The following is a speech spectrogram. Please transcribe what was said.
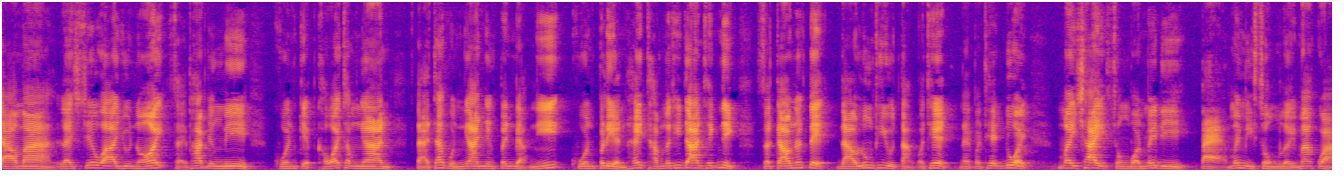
ยาวมา และเชื่อว่าอายุน้อยสายภาพยังมี ควรเก็บเขาไว้ทำงาน แต่ถ้าผลงานยังเป็นแบบนี้ควรเปลี่ยนให้ทำหน้าที่ด้านเทคนิคสเกลนักเตะดาวรุ่งที่อยู่ต่างประเทศในประเทศด้วย ไม่ใช่ทรงบอลไม่ดี แต่ไม่มีทรงเลยมากกว่า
